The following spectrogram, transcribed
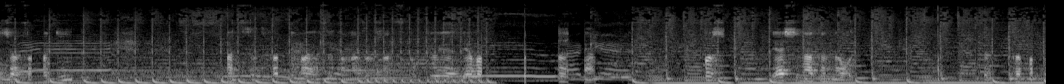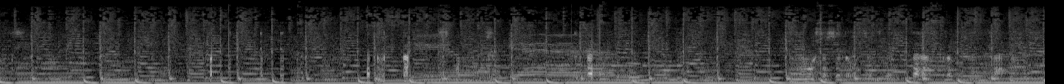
wiecie o co chodzi. Tak, z JFrame'a, ja to nazwę skopiuję. Ja wam ja się na ten nauczę. Nie muszę się douczyć, więc teraz robimy tak. Tak.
